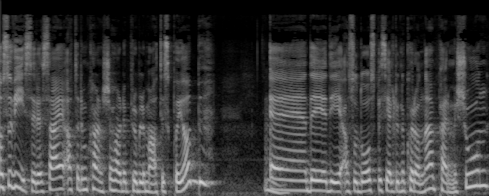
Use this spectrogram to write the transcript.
Og så viser det seg at de kanskje har det problematisk på jobb. Eh, det, de, altså da, spesielt under korona, permisjon.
